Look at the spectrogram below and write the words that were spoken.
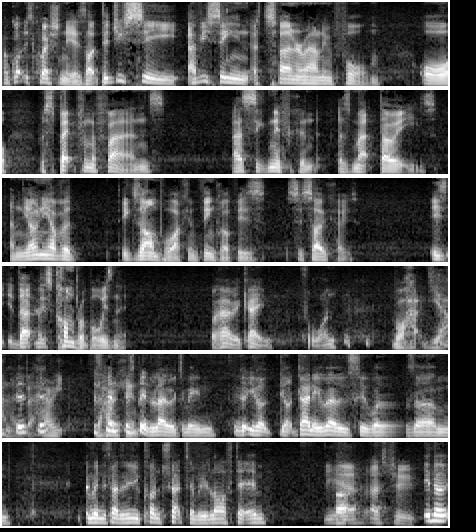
I've got this question here: is like, did you see? Have you seen a turnaround in form or respect from the fans as significant as Matt Doherty's? And the only other example I can think of is Sissoko's. Is that it's comparable, isn't it? Well, Harry Kane for one. Well, yeah, I know, but there- Harry, It's Harry been, it's Kane- been loads. I mean, you got, you got, you got Danny Rose, who was, um, I mean, he's had a new contract and we laughed at him. yeah, that's true. You know,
